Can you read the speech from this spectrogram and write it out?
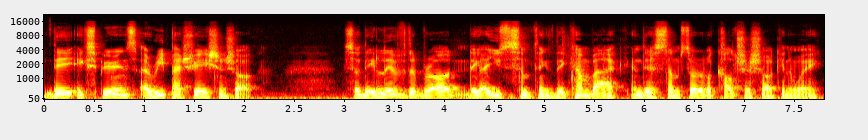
they experience a repatriation shock. So they lived abroad, they got used to some things, they come back, and there's some sort of a culture shock in a way.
